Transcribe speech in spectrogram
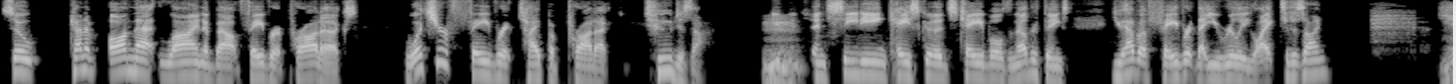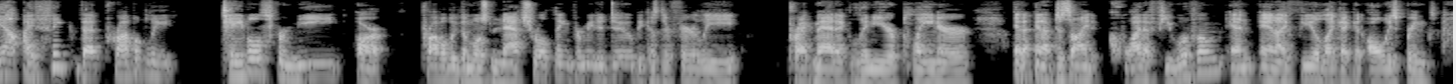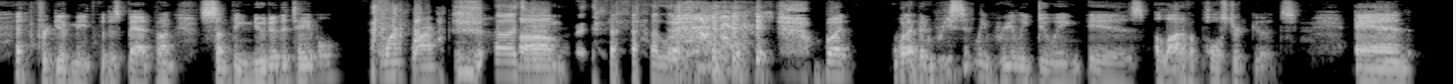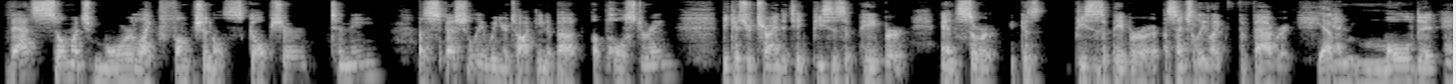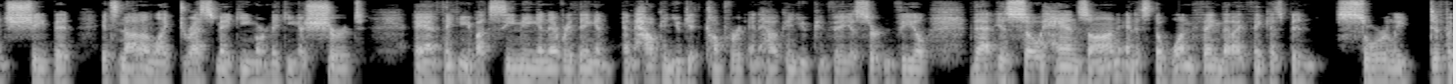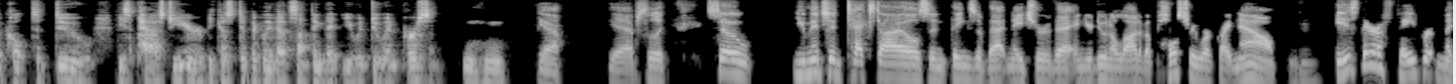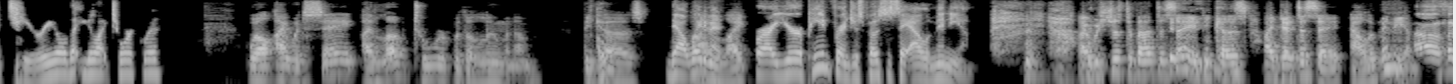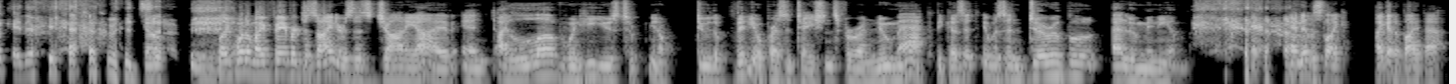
So kind of on that line about favorite products, what's your favorite type of product to design? You Mm. mentioned seating, case goods, tables, and other things. Do you have a favorite that you really like to design? Yeah, I think that probably tables for me are probably the most natural thing for me to do because they're fairly pragmatic, linear, planar. And, and I've designed quite a few of them. And, and I feel like I could always bring, forgive me for this bad pun, something new to the table. Uh, Um, I love it. but what I've been recently really doing is a lot of upholstered goods. And that's so much more like functional sculpture to me, especially when you're talking about upholstering, because you're trying to take pieces of paper and sort because pieces of paper are essentially like the fabric Yep. and mold it and shape it. It's not unlike dressmaking or making a shirt and thinking about seaming and everything and, and how can you get comfort and how can you convey a certain feel that is so hands on. And it's the one thing that I think has been sorely difficult to do these past year because typically that's something that you would do in person. hmm Yeah. Yeah, absolutely. So you mentioned textiles and things of that nature that, and you're doing a lot of upholstery work right now. Is there a favorite material that you like to work with? Well, I would say I love to work with aluminum oh. because Now, wait a minute. like For our European friends, you're supposed to say aluminium. I was just about to say because I get to say aluminium. Oh, okay. There you have it. You know, like one of my favorite designers is Jony Ive, and I loved when he used to, you know, do the video presentations for a new Mac because it, it was in durable aluminium. and it was like, I got to buy that.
